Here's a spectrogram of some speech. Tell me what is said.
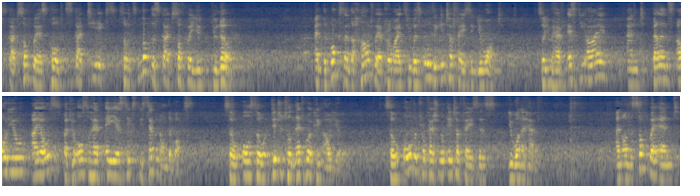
Skype software is called Skype TX. So it's not the Skype software you, you know. And the box and the hardware provides you with all the interfacing you want. So you have SDI and balanced audio IOs, but you also have AES67 on the box. So also digital networking audio. So all the professional interfaces you want to have. And on the software end,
